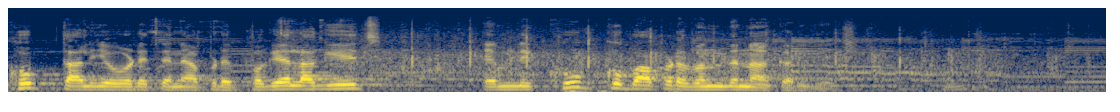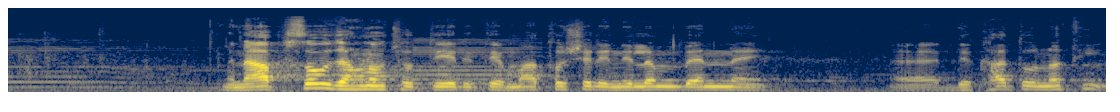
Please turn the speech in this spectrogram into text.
ખૂબ તાલીઓ વડે તેને આપણે પગે લાગીએ છીએ. એમની ખૂબ ખૂબ આપણે વંદના કરીએ છીએ. અને આપ સૌ જાણો છો તે રીતે માતુશ્રી નીલમબેનને દેખાતું નથી.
